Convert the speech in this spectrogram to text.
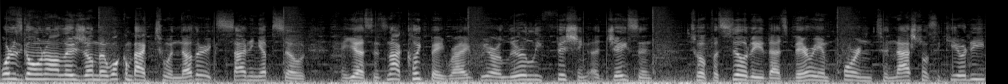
What is going on ladies and gentlemen? Welcome back to another exciting episode. And yes, it's not clickbait, right? We are literally fishing adjacent to a facility that's very important to national security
